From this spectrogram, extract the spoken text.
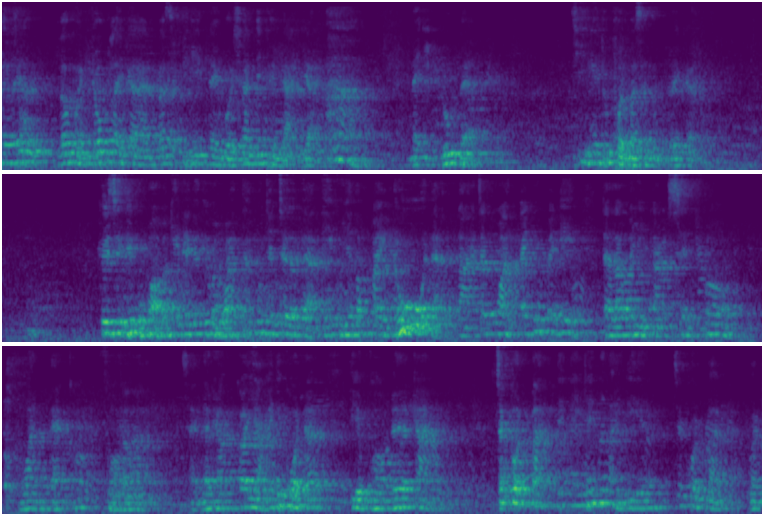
เลยอะเราเหมือนยกรายการมัสพีในเวอร์ชันที่ขยายใหญ่อ่า ในอีกรูปแบบหนึ่งที่ให้ทุกคนมาสนุกด้วยกัน คือสิ่งที่ผมบอกเมื่อกี้เนี่ยก็คือแบบว่าถ้าคุณจะเจอแบบนี้คุณจะต้องไปนู่นอะต่างจังหวัดไปนู่นไปนี่ แต่เรามาอยู่กลางเซ็นทรัลวันแบงคอกฟอร์ ใช่นะครับ ก็อยากให้ทุกคนนะเตรียมพร้อมด้วยละกัน จะกดบัตรยังไงได้เมื่อไหร่ดีนะจะกดบัตรวัน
